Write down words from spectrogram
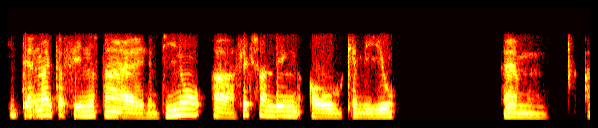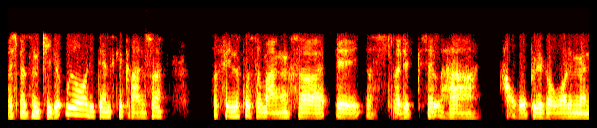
I Danmark, der findes der øh, Lendino og Flexfunding og Cameo. Øhm, og hvis man sådan kigger ud over de danske grænser, så findes der så mange, så øh, jeg slet ikke selv har overblik over det, men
